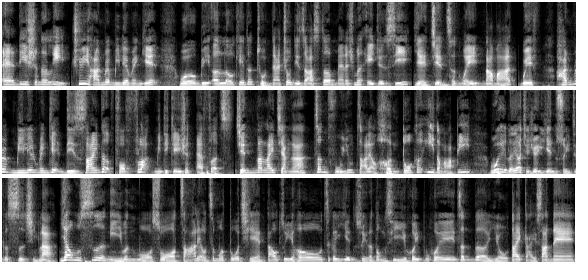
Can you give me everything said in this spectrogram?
Additionally, 300 million ringgit will be allocated to Natural Disaster Management Agency, 也简称为 NAMAD, with 100 million ringgit designed for flood mitigation efforts。简单来讲啊，政府又砸了很多个亿的马币，为了要解决淹水这个事情啦。要是你问我说砸了这么多钱，到最后这个淹水的东西会不会真的有待改善呢？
